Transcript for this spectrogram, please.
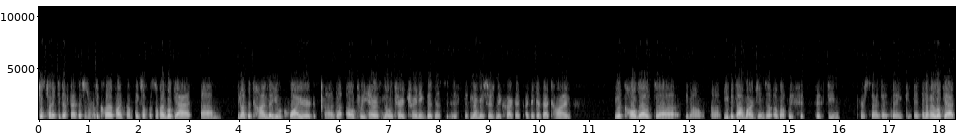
Just turning to defense, I just wanted to clarify something. So if I look at, um, you know, at the time that you acquired uh, the L3Harris military training business, if memory serves me correct, I think at that time, you had called out, you know, EBITDA margins of roughly 15%, I think. And if I look at,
